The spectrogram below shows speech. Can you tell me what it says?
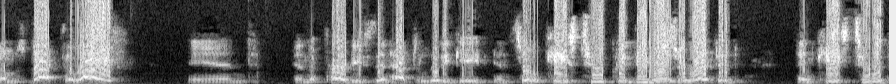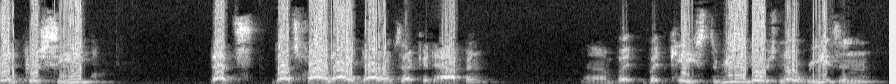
comes back to life, and and the parties then have to litigate. And so case two could be resurrected, and case two would then proceed. That's that's fine. I acknowledge that could happen, um, but but case three, there's no reason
